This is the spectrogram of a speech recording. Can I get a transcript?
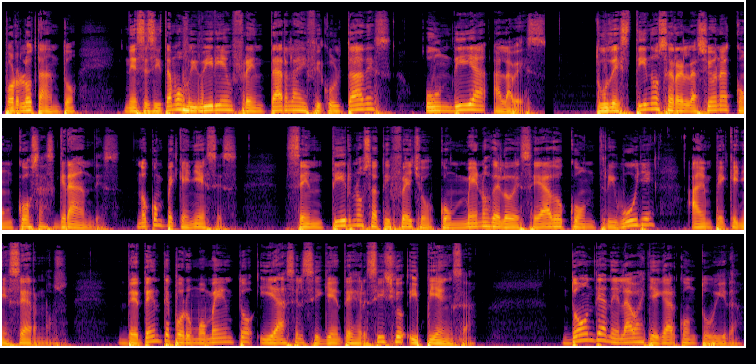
Por lo tanto, necesitamos vivir y enfrentar las dificultades un día a la vez. Tu destino se relaciona con cosas grandes, no con pequeñeces, Sentirnos satisfechos con menos de lo deseado contribuye a empequeñecernos. Detente por un momento y haz el siguiente ejercicio y piensa, ¿dónde anhelabas llegar con tu vida?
